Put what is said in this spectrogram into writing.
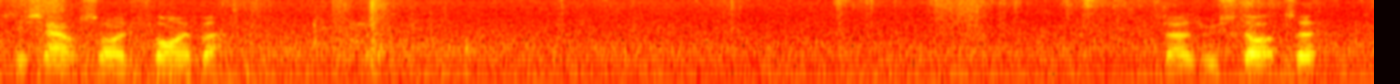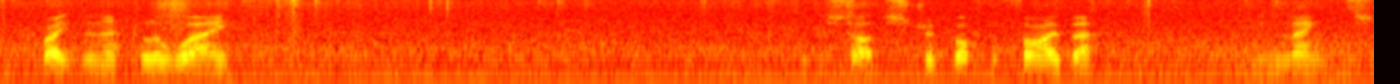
Is this outside fibre. So as we start to break the nettle away, we can start to strip off the fibre in lengths.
